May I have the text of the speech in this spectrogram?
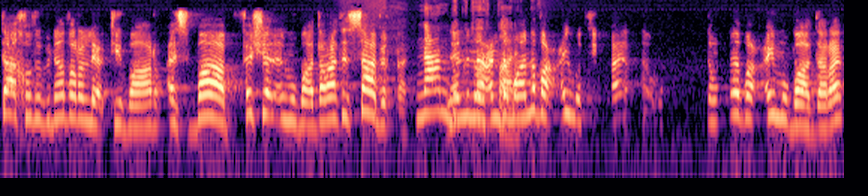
تأخذ بنظر الاعتبار أسباب فشل المبادرات السابقة. نعم لأننا عندما نضع أي وثيقة نضع أي مبادرة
